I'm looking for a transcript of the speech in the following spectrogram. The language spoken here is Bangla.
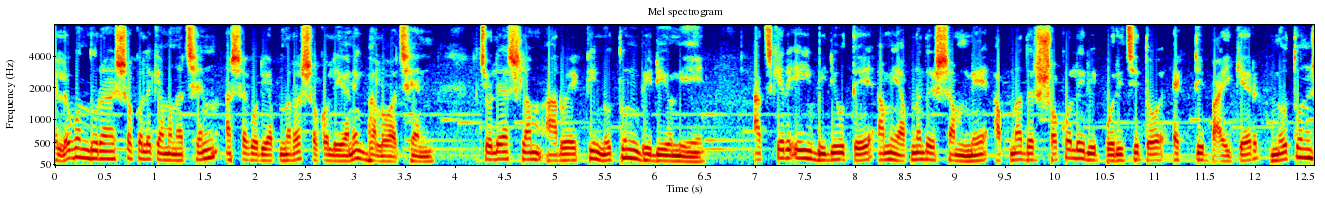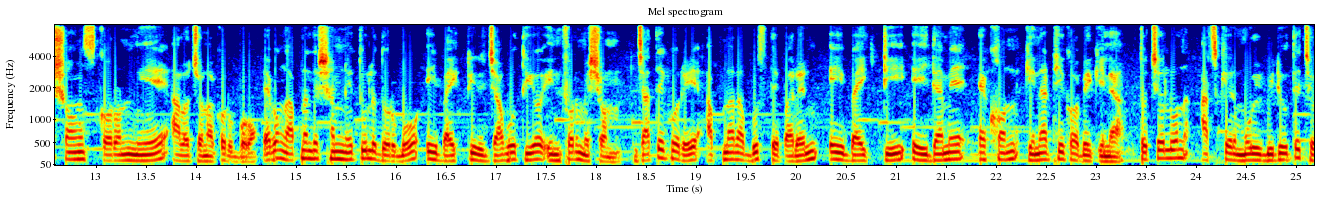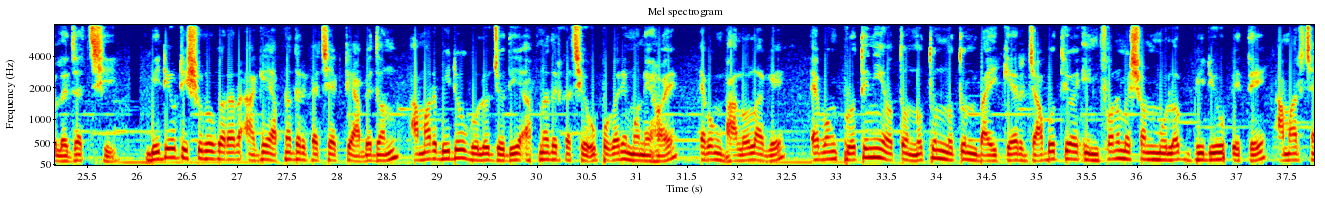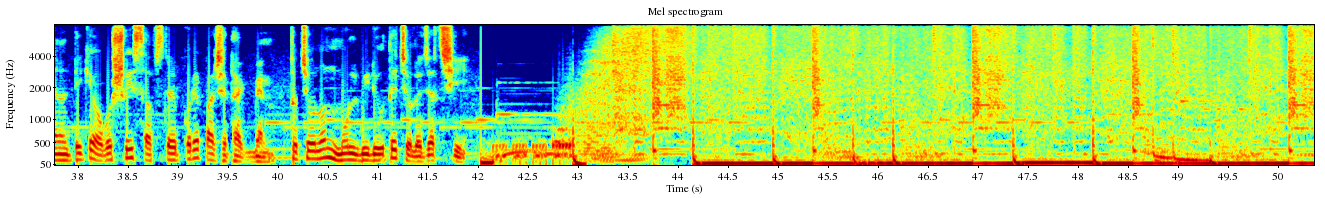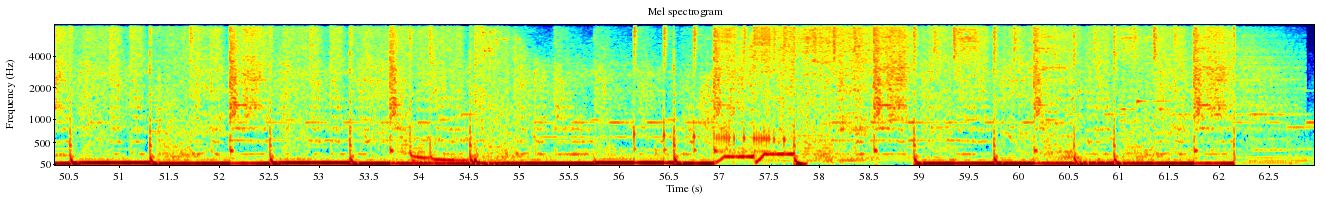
হ্যালো বন্ধুরা, সকলে কেমন আছেন? আশা করি আপনারা সকলেই অনেক ভালো আছেন। চলে আসলাম আরও একটি নতুন ভিডিও নিয়ে। আজকের এই ভিডিওতে আমি আপনাদের সামনে আপনাদের সকলেরই পরিচিত একটি বাইকের নতুন সংস্করণ নিয়ে আলোচনা করব এবং আপনাদের সামনে তুলে ধরব এই বাইকটির যাবতীয় ইনফরমেশন যাতে করে আপনারা বুঝতে পারেন এই বাইকটি এই দামে এখন কেনা ঠিক হবে কিনা। তো চলুন আজকের মূল ভিডিওতে চলে যাচ্ছি। ভিডিওটি শুরু করার আগে আপনাদের কাছে একটি আবেদন। আমার ভিডিওগুলো যদি আপনাদের কাছে উপকারী মনে হয় এবং ভালো লাগে এবং প্রতিনিয়ত নতুন নতুন বাইকের যাবতীয় ইনফরমেশনমূলক ভিডিও পেতে আমার চ্যানেলটিকে অবশ্যই সাবস্ক্রাইব করে পাশে থাকবেন। তো চলুন মূল ভিডিওতে চলে যাচ্ছি।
